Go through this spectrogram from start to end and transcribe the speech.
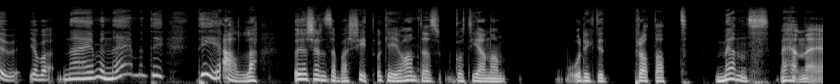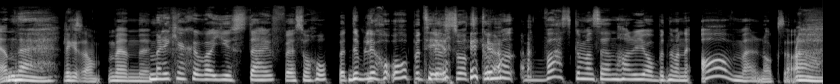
du? Jag bara, nej men, nej, men det, det är alla. Och Jag kände så här, bara, shit, okej, okay, jag har inte ens gått igenom och riktigt pratat mens med henne än. Nej. Liksom. Men, Men det kanske var just därför så hoppet... det blev, hoppet blev så att ska man, vad ska man sen ha det jobbigt när man är av med den också? Ah.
